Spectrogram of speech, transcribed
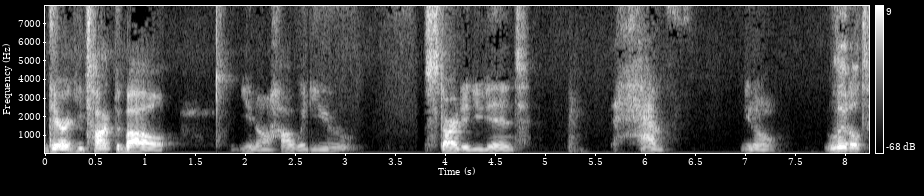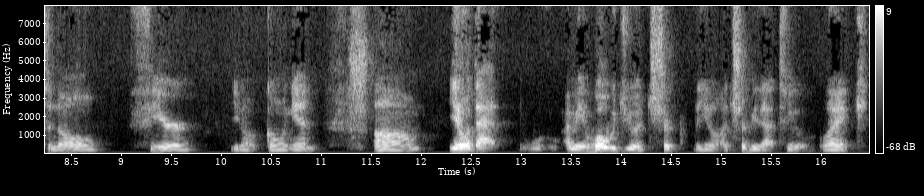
Derek, you talked about, you know, how when you started, you didn't have, you know, little to no fear, you know, going in. Um, you know, that, I mean, what would you attribute, you know, attribute that to? Like,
